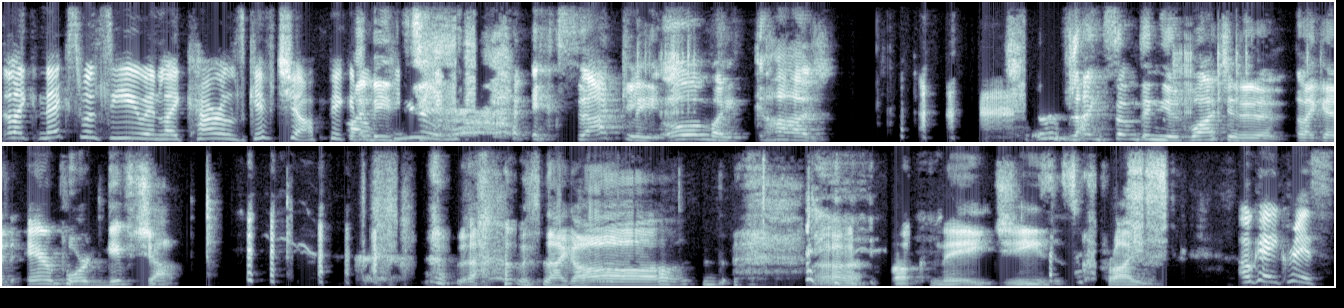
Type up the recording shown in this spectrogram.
like next we'll see you in like Carroll's gift shop picking I up mean, exactly. Oh my god. It was like something you'd watch at a, like an airport gift shop. that was like, oh, oh, fuck me, Jesus Christ. Okay, Chris,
